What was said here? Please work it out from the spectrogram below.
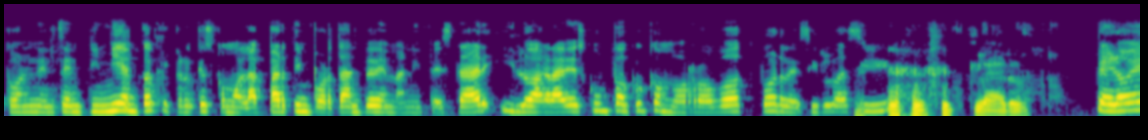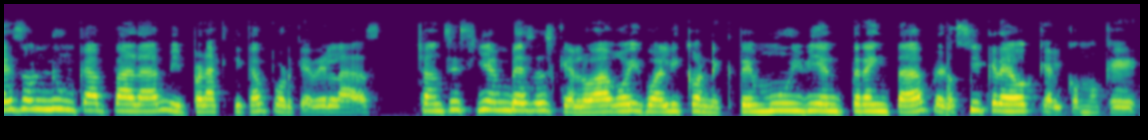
con el sentimiento, que creo que es como la parte importante de manifestar, y lo agradezco un poco como robot, por decirlo así. claro. Pero eso nunca para mi práctica, porque de las chances 100 veces que lo hago, igual y conecté muy bien 30, pero sí creo que el como que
